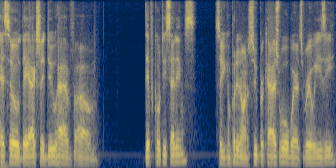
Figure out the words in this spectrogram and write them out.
Yeah, so they actually do have um, difficulty settings. So you can put it on a super casual where it's real easy.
